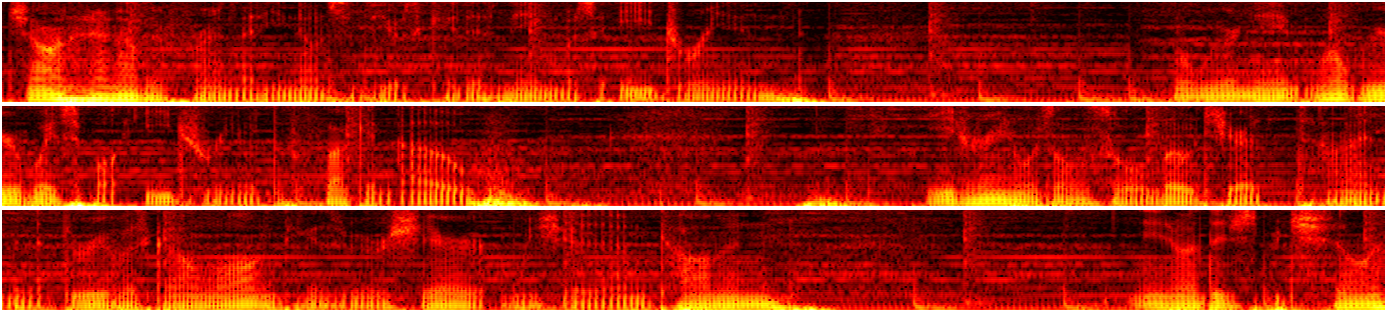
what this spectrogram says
John had another friend that he known since he was a kid. His name was Adrian. What weird name? What weird way to spell Adrian with the fucking O. Adrian was also a low tier at the time, and the three of us got along because we were shared. We shared that in common. You know, they just be chilling.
